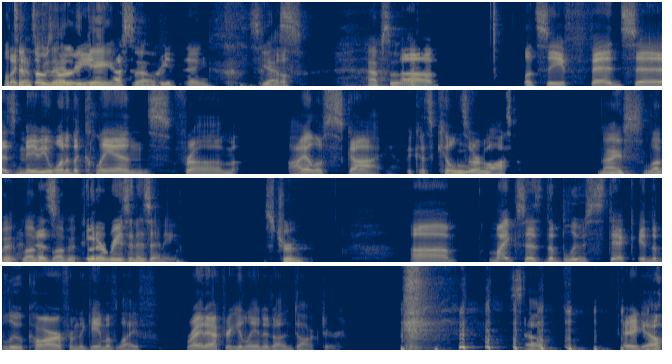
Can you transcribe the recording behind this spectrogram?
Well, like Tim's a always ahead of the game, so- thing. So, Yes. Absolutely. Uh, let's see. Fed says maybe one of the clans from Isle of Skye because kilts are awesome. nice. Love it. Love as it. Love it. Good a reason as any. It's true. Um, Mike says the blue stick in the blue car from the Game of Life right after he landed on Doctor. So there you go.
